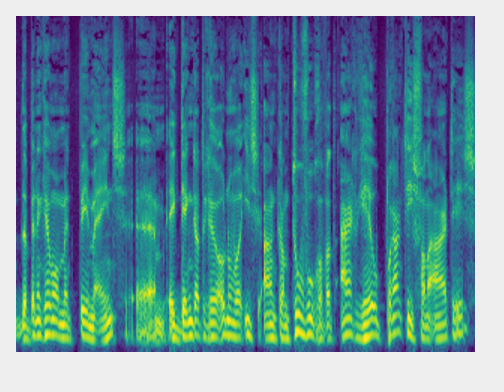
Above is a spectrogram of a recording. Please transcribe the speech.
dat ben ik helemaal met Pim eens. Eh, ik denk dat ik er ook nog wel iets aan kan toevoegen... wat eigenlijk heel praktisch van aard is.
